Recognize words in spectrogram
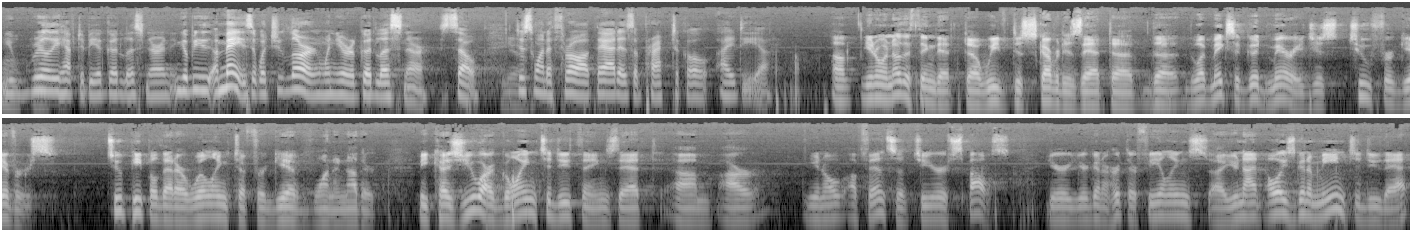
You mm-hmm. really have to be a good listener, and you'll be amazed at what you learn when you're a good listener. So, yeah. just want to throw out that as a practical idea. Um, you know, another thing that uh, we've discovered is that uh, the what makes a good marriage is two forgivers two people that are willing to forgive one another because you are going to do things that um, are, you know, offensive to your spouse. You're, you're going to hurt their feelings. Uh, you're not always going to mean to do that.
